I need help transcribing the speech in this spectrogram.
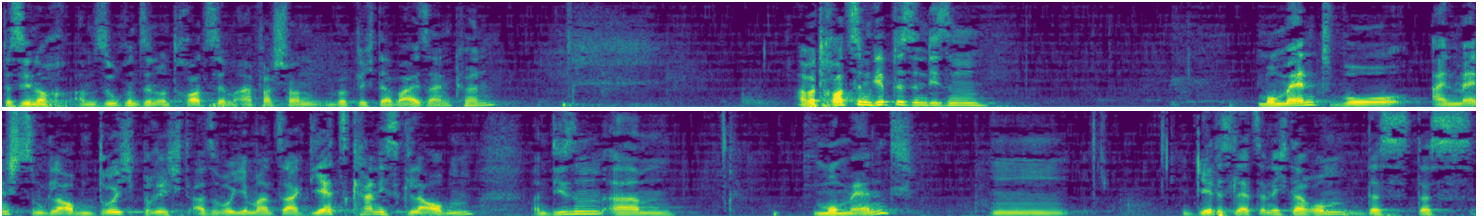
dass sie noch am Suchen sind und trotzdem einfach schon wirklich dabei sein können. Aber trotzdem gibt es in diesem Moment, wo ein Mensch zum Glauben durchbricht, also wo jemand sagt, jetzt kann ich es glauben, an diesem ähm, Moment mh, mm, geht es letztendlich darum, dass, dass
